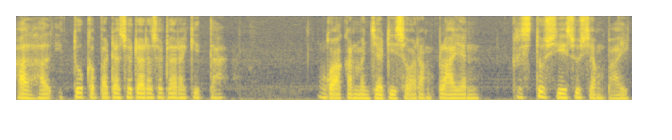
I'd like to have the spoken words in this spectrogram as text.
hal-hal itu kepada saudara-saudara kita. Engkau akan menjadi seorang pelayan Kristus Yesus yang baik,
